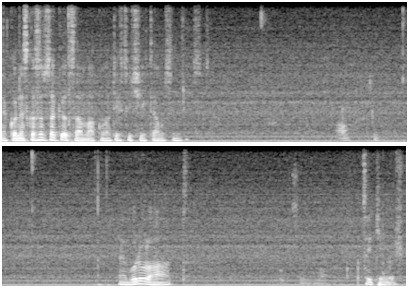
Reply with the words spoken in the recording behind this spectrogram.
Jako dneska jsem se taky odsámláku na těch cvičích, já musím říct. Nebudu lhát. Cítím už.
